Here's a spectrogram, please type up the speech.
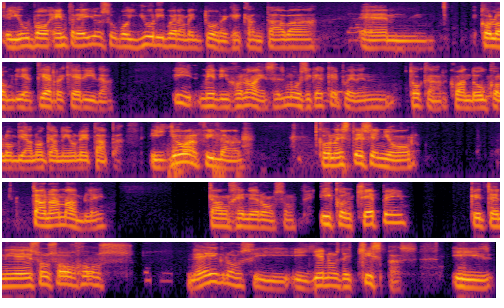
Y hubo, entre ellos hubo Yuri Buenaventura que cantaba em, Colombia, Tierra Querida. Y me dijo, no, esa es música que pueden tocar cuando un colombiano gane una etapa. Y yo al final, con este señor tan amable, tan generoso, y con Chepe, que tenía esos ojos negros y, llenos de chispas y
